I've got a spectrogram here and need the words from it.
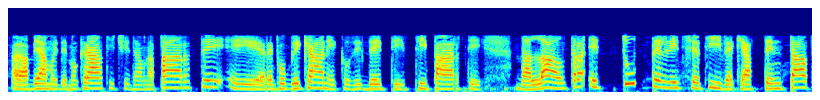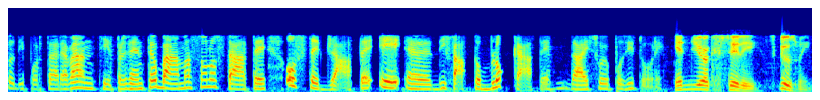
abbiamo i democratici da una parte e i repubblicani, i cosiddetti Tea Party dall'altra e tutte le iniziative che ha tentato di portare avanti il presidente Obama sono state osteggiate e eh, di fatto bloccate dai suoi oppositori. In New York City, excuse me,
